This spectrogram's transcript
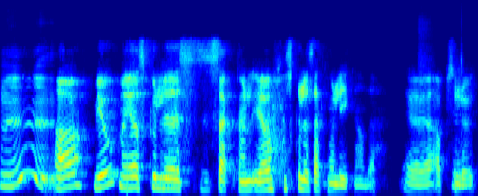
Mm. Ja, jo, men jag skulle sagt något, jag skulle sagt något liknande. Eh, absolut.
